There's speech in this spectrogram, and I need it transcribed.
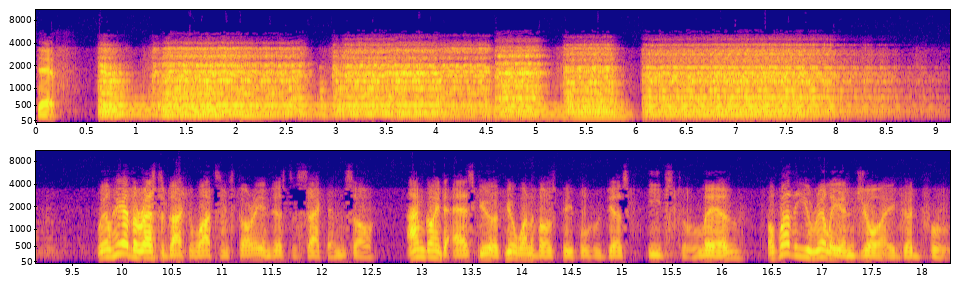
death. Hear the rest of Dr. Watson's story in just a second, so I'm going to ask you if you're one of those people who just eats to live, or whether you really enjoy good food.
